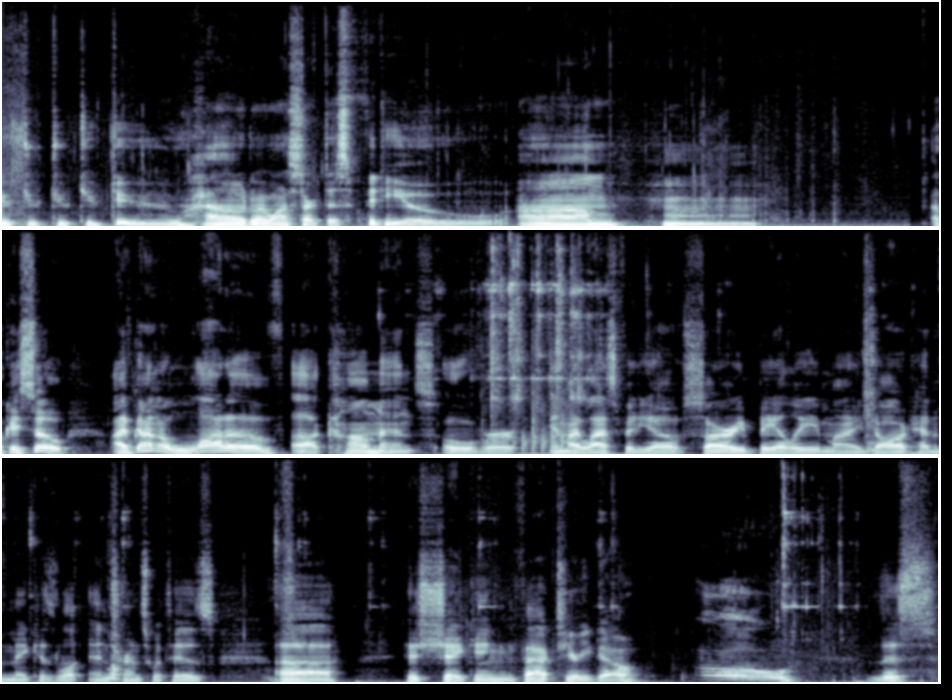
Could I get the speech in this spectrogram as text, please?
Do, do, do, do, do. How do I want to start this video? Um, hmm. Okay, so I've gotten a lot of uh, comments over in my last video. Sorry, Bailey, my dog had to make his little entrance with his, uh, his shaking. In fact, here you go. Oh, this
